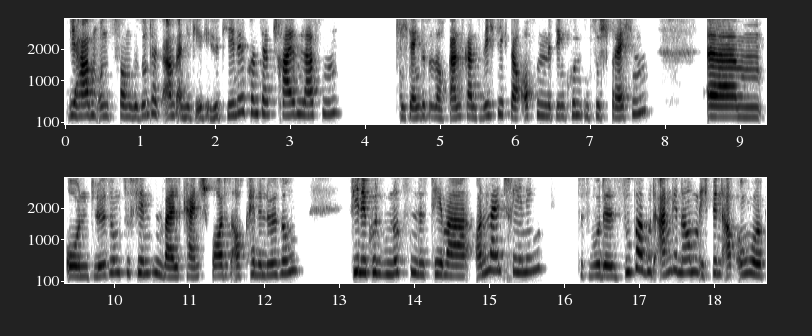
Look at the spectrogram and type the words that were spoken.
Wir haben uns vom Gesundheitsamt ein Hygienekonzept schreiben lassen. Ich denke, es ist auch ganz, ganz wichtig, da offen mit den Kunden zu sprechen ähm, und Lösungen zu finden, weil kein Sport ist auch keine Lösung. Viele Kunden nutzen das Thema Online-Training. Das wurde super gut angenommen. Ich bin auch irgendwo,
